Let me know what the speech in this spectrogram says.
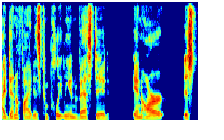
identified is completely invested in our, this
